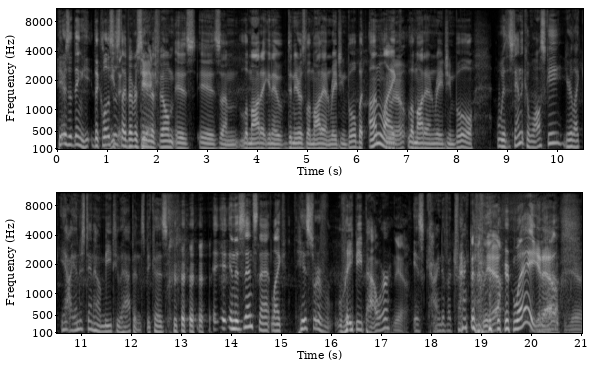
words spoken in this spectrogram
Here's the thing: he, the closest I've ever seen in a film is is um, LaMotta. You know, De Niro's LaMotta and Raging Bull. But unlike Yeah. LaMotta and Raging Bull, with Stanley Kowalski, you're like, yeah, I understand how Me Too happens because, in the sense that like his sort of rapey power, Yeah. is kind of attractive in Yeah. a weird way, you know. yeah.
